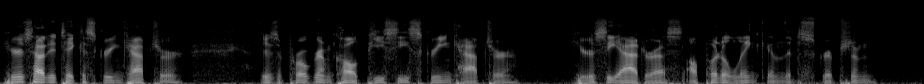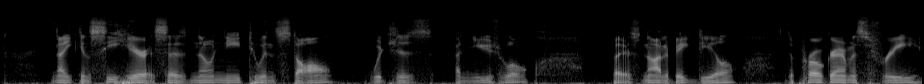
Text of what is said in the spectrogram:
Here's how to take a screen capture. There's a program called PC Screen Capture. Here's the address. I'll put a link in the description. Now you can see here it says no need to install, which is unusual, but it's not a big deal. The program is free.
